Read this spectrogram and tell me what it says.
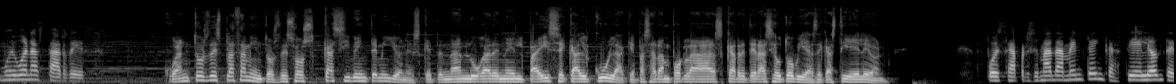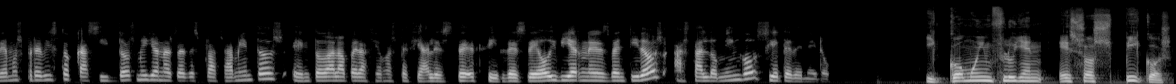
Muy buenas tardes. ¿Cuántos desplazamientos de esos casi 20 millones que tendrán lugar en el país se calcula que pasarán por las carreteras y autovías de Castilla y León? Pues aproximadamente en Castilla y León tenemos previsto casi dos millones de desplazamientos en toda la operación especial, es decir, desde hoy viernes 22 hasta el domingo 7 de enero. ¿Y cómo influyen esos picos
